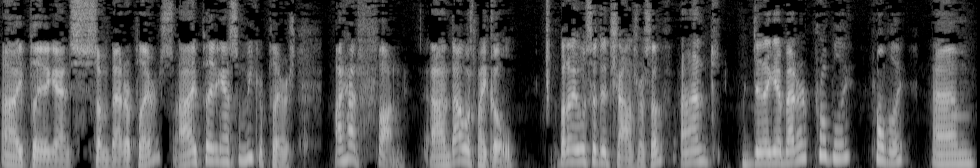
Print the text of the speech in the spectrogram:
I played against some better players. I played against some weaker players. I had fun, and that was my goal. But I also did challenge myself, and did I get better? Probably, probably. Um,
